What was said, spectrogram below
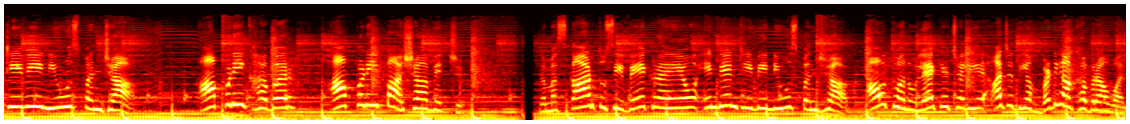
ਟੀਵੀ ਨਿਊਜ਼ ਪੰਜਾਬ ਆਪਣੀ ਖਬਰ ਆਪਣੀ ਭਾਸ਼ਾ ਵਿੱਚ। ਨਮਸਕਾਰ ਤੁਸੀਂ ਵੇਖ ਰਹੇ ਹੋ ਇੰਡੀਅਨ ਟੀਵੀ ਨਿਊਜ਼ ਪੰਜਾਬ ਆਓ ਤੁਹਾਨੂੰ ਲੈ ਕੇ ਚੱਲੀਏ ਅੱਜ ਦੀਆਂ ਵੱਡੀਆਂ ਖਬਰਾਂ ਵੱਲ।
